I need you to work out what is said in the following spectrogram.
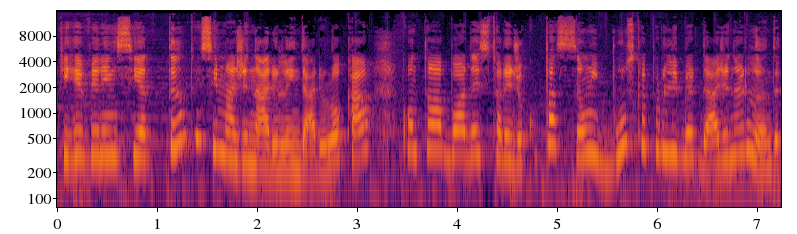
que reverencia tanto esse imaginário lendário local quanto aborda a história de ocupação e busca por liberdade na Irlanda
